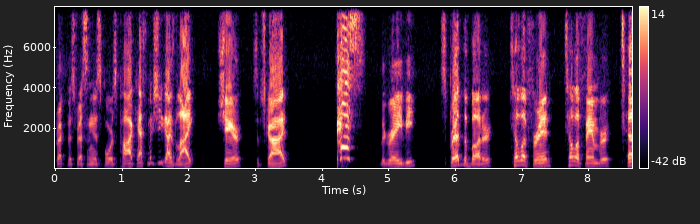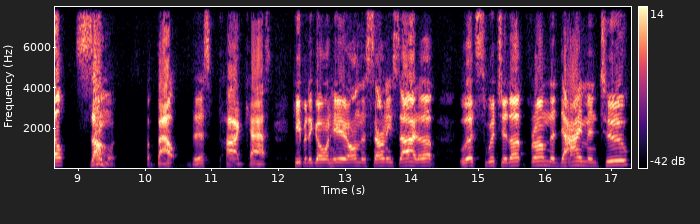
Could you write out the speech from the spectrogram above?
Breakfast Wrestling and Sports podcast. Make sure you guys like, share, subscribe, pass the gravy, spread the butter, tell a friend, tell a family, tell someone about this podcast. Keeping it going here on the sunny side up let's switch it up from the diamond to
